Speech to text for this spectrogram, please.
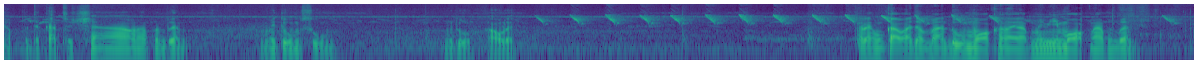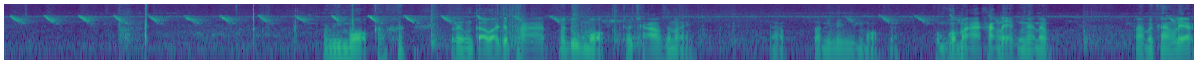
ครับบรรยากาศเช้าๆนะครับเพื่อนๆ ไม่ดูมซูม มาดูเขาเลยตอนแรกผมกะว่าจะมาดูหมอกข้างในครับ ไม่มีหมอกนะเพื่อนๆไม่มีหมอกครับตอนแรกผมกะว่าจะพามาดูหมอกเช้าๆสักหน่อยนะครับ ตอนนี้ไม่มีหมอกนะผมก็มาครั้งแรกเหมือนกันครับ มาเป็นครั้งแรก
